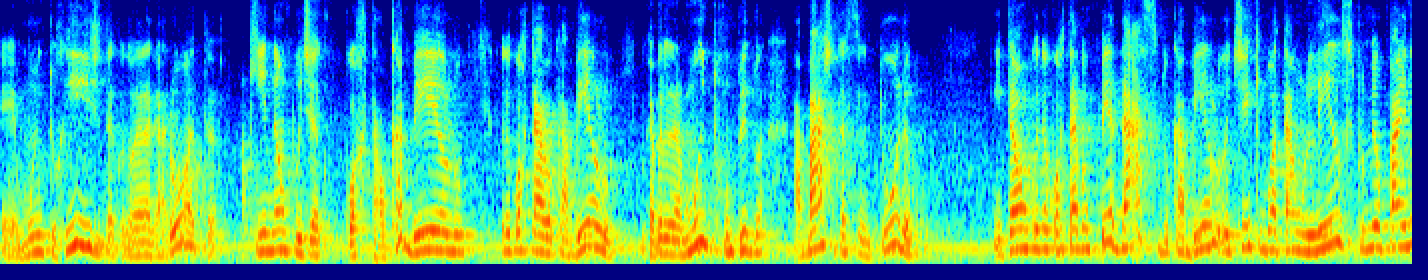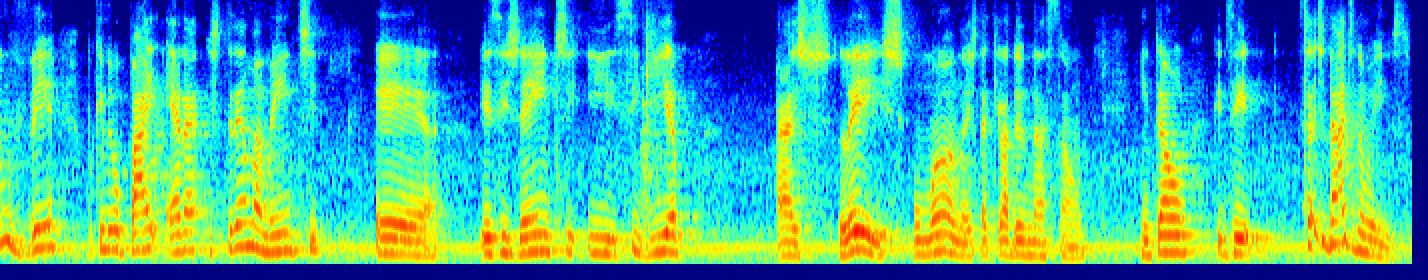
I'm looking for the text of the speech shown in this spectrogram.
é, muito rígida quando eu era garota, que não podia cortar o cabelo. Quando eu cortava o cabelo, o cabelo era muito comprido abaixo da cintura. Então, quando eu cortava um pedaço do cabelo, eu tinha que botar um lenço para o meu pai não ver, porque meu pai era extremamente é, exigente e seguia as leis humanas daquela denominação. Então, quer dizer, santidade não é isso.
